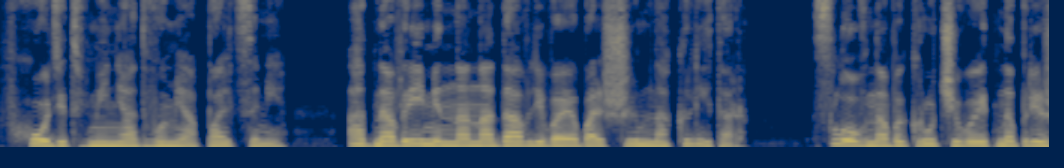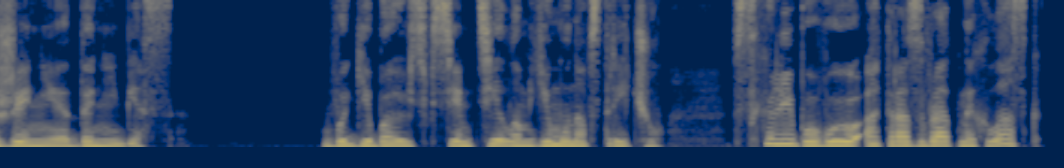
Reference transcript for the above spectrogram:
Входит в меня двумя пальцами, одновременно надавливая большим на клитор, словно выкручивает напряжение до небес. Выгибаюсь всем телом ему навстречу, всхлипываю от развратных ласк,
